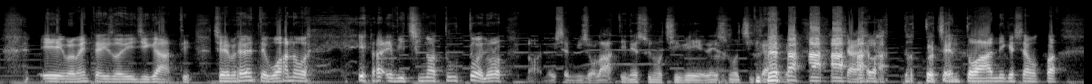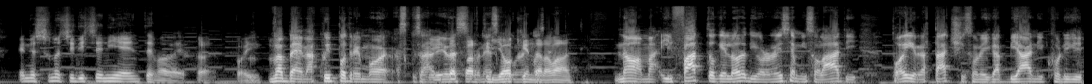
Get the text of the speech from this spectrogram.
e veramente l'isola dei giganti. Cioè, veramente Wano era, è vicino a tutto e loro... No, noi siamo isolati, nessuno ci vede, nessuno ci caga. cioè, 800 anni che siamo qua e nessuno ci dice niente, vabbè, vabbè, poi... Vabbè, ma qui potremmo. eh, Scusate, io adesso gli occhi e andare avanti. No, ma il fatto che loro dicono noi siamo isolati, poi in realtà ci sono i gabbiani con i,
